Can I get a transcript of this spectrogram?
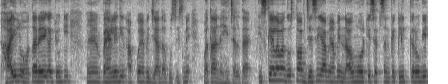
हाई लो होता रहेगा क्योंकि पहले दिन आपको यहाँ पे ज़्यादा कुछ इसमें पता नहीं चलता है। इसके अलावा दोस्तों, आप जैसे ही आप यहाँ पे नाउ मोर के सेप्शन पे क्लिक करोगे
